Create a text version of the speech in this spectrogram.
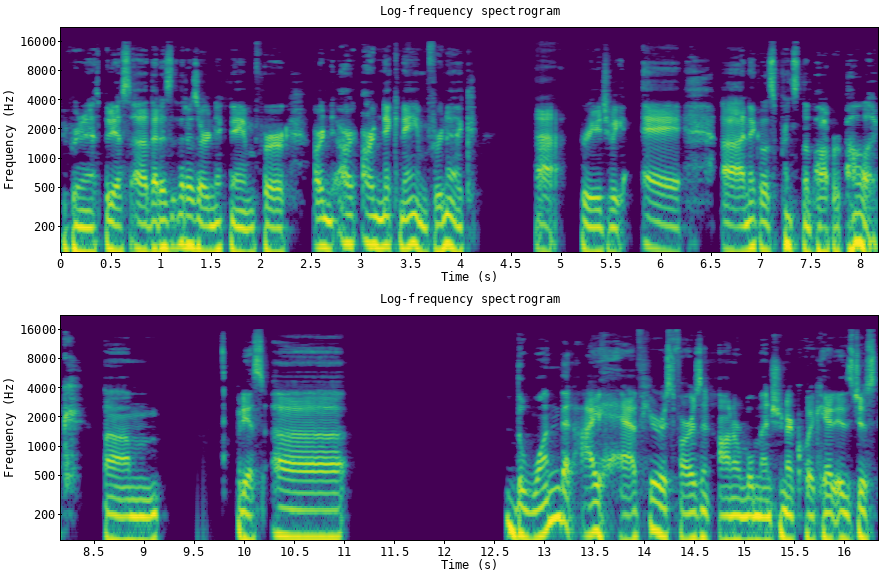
would be pretty nice. But yes, uh, that is that is our nickname for our our, our nickname for Nick. Ah. For each week. A uh, Nicholas Prince and the Pauper Pollack. Um, but yes, uh, the one that I have here, as far as an honorable mention or quick hit, is just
